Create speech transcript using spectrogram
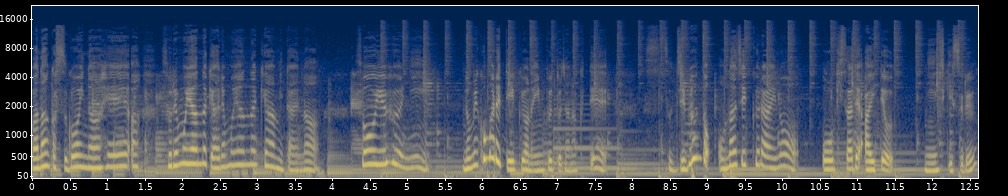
はなんかすごいなへえあそれもやんなきゃあれもやんなきゃみたいなそういう風に飲み込まれていくようなインプットじゃなくて自分と同じくらいの大きさで相手を認識する。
